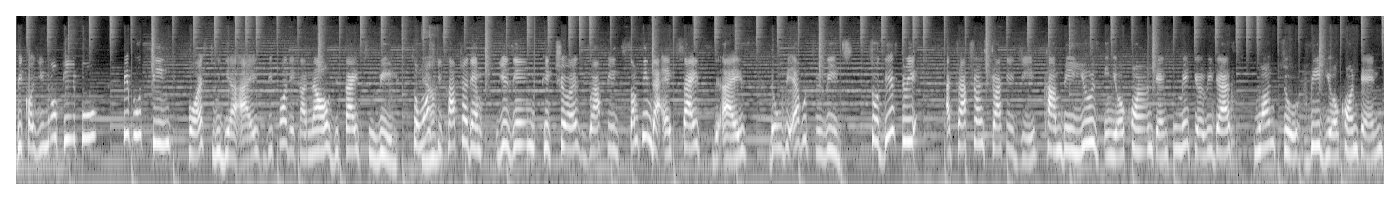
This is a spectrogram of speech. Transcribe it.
because you know people people see first with their eyes before they can now decide to read. So once Yeah. you capture them using pictures, graphics, something that excites the eyes, they will be able to read. So these three attraction strategy can be used in your content to make your readers want to read your content.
